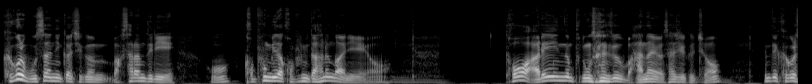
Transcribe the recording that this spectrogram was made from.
그걸 못 사니까 지금 막 사람들이 어 거품이다 거품이다 하는 거 아니에요. 음. 더 아래에 있는 부동산도 많아요, 사실 그렇죠. 근데 그걸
